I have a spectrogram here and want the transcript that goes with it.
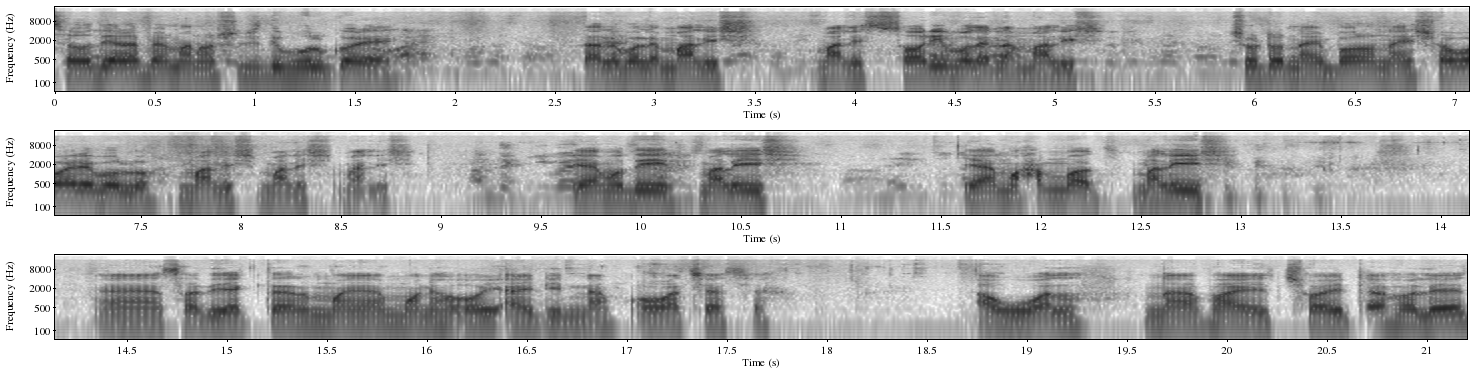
সৌদি আরবের মানুষ যদি ভুল করে তাহলে বলে মালিশ মালিশ সরি বলে না মালিশ। ছোট নাই বড় নাই সবাই বলো মালিশ মালিশ মালিশ। ইয়া মুদির মালিশ। ইয়া মোহাম্মদ মালিশ। সাদি আক্তার মায়া মনে হয় ওই আইডির নাম। ও আচ্ছা আচ্ছা। আউয়াল। না ভাই, ছয়টা হলে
